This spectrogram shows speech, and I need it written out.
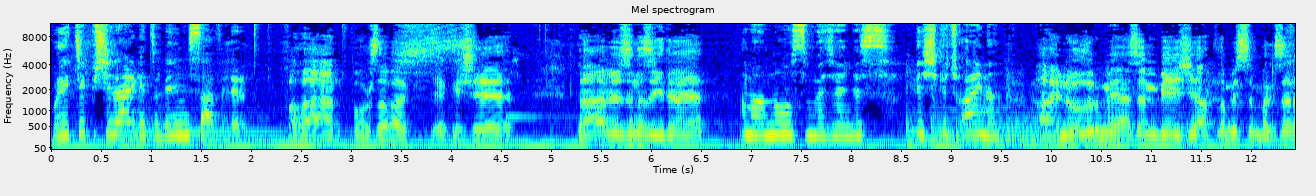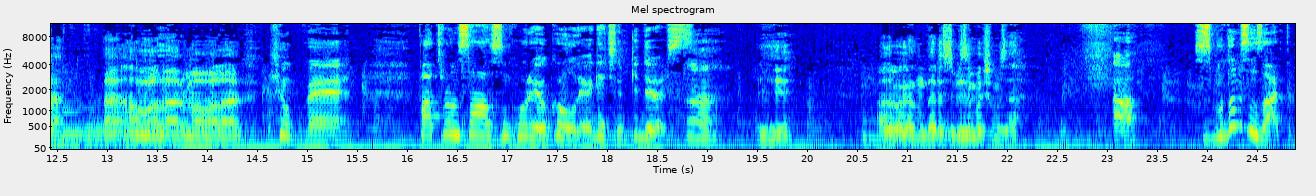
buraya içecek bir şeyler getir benim misafirlerim. Falan. Forza bak. Yakışır. Ne yapıyorsun? Nasıl gidiyor hayat? Aman ne olsun be Cengiz. İş güç aynı. Aynı olur mu ya? Sen bir eşiği atlamışsın baksana. Ha, havalar mavalar. Yok be. Patron sağ olsun koruyor, kolluyor. Geçinip gidiyoruz. Ha, iyi. Hadi bakalım darısı bizim başımıza. Aa, siz burada mısınız artık?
